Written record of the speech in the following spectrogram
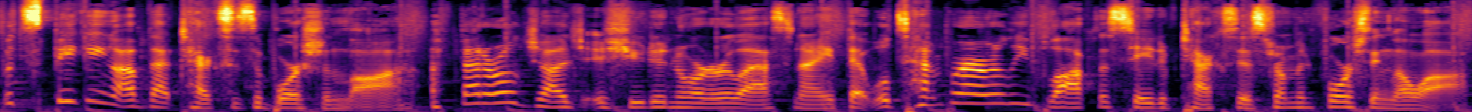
But speaking of that Texas abortion law, a federal judge issued an order last night that will temporarily block the state of Texas from enforcing the law.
